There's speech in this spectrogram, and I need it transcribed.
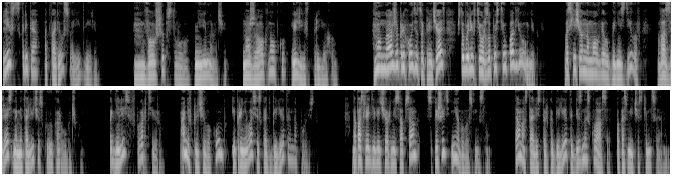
Лифт, скрипя, отворил свои двери. Волшебство, не иначе. Нажал кнопку, и лифт приехал. У нас же приходится кричать, чтобы лифтер запустил подъемник. Восхищенно молвил Гнездилов, воззрясь на металлическую коробочку. Поднялись в квартиру. Аня включила комп и принялась искать билеты на поезд. На последний вечерний Сапсан спешить не было смысла. Там остались только билеты бизнес-класса по космическим ценам.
